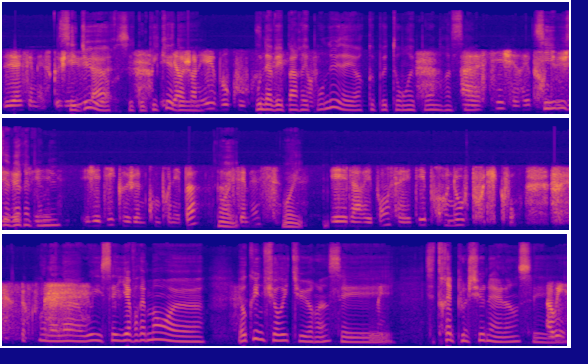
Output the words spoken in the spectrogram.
de, SMS que j'ai eu. C'est dur, c'est compliqué. Eh de... J'en ai eu beaucoup. Vous n'avez pas répondu d'ailleurs. Que peut-on répondre à ça? Ah si, j'ai répondu. Si vous avez répondu. J'ai dit que je ne comprenais pas oui. SMS. Oui. Et la réponse a été prends-nous pour des cons. oh là là, oui, il y a vraiment, euh, y a aucune fioriture. Hein, c'est, oui. C'est très pulsionnel. Hein, c'est. Ah oui.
